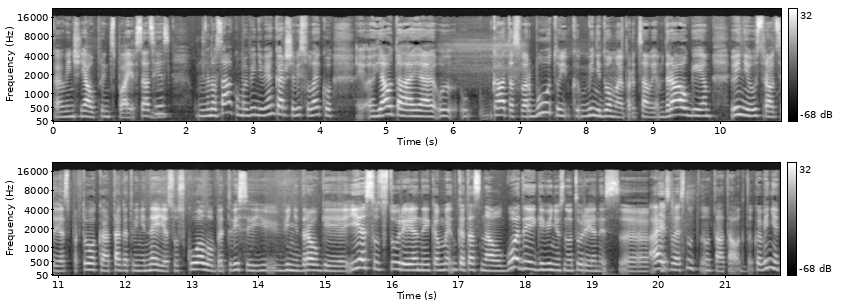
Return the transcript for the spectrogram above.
ka viņš jau principā ir sācies. Mm. No sākuma viņi vienkārši visu laiku jautāja, kā tas var būt. Viņi domāja par saviem draugiem, viņi uztraucījās par to, ka tagad viņi neies uz skolu, bet visi viņa draugi ies uz turieni, ka, ka tas nav godīgi viņus no turienes aizvest. Nu, nu, tā tālāk. Tā, viņi,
